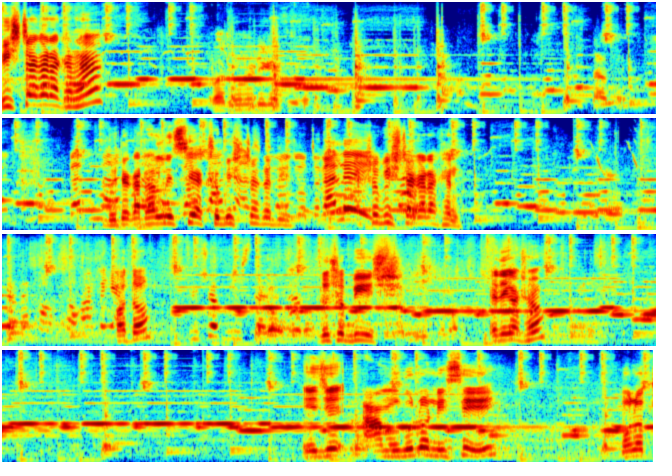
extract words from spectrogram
বিশ টাকা রাখেন হ্যাঁ? দুইটা কাঁঠাল নিচ্ছি, একশো বিশ টাকা দিই একশো বিশ টাকা রাখেন। কত? দুশো বিশ। এদিকে আসো। এই যে আমগুলো নিছি, মূলত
